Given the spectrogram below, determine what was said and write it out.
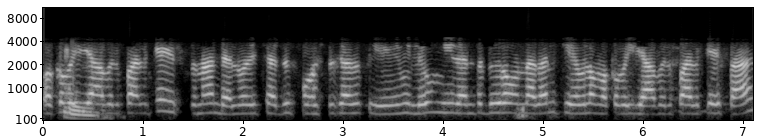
ఒక వెయ్యి మ్మ్. యాభై రూపాయలకే ఇస్తున్నాను. డెలివరీ ఛార్జెస్ పోస్ట్ ఛార్జెస్ ఏమీ లేవు. మీరు ఎంత దూరం ఉన్నా కానీ కేవలం ఒక వెయ్యి యాభై రూపాయలకే సార్.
